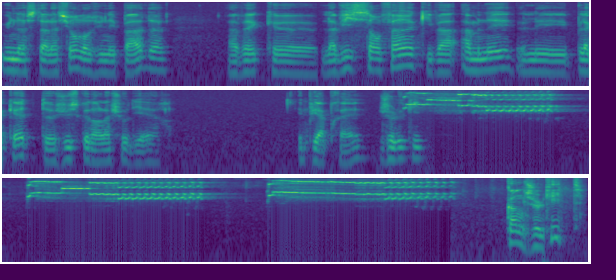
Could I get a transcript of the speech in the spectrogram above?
une installation dans une EHPAD avec la vis sans fin qui va amener les plaquettes jusque dans la chaudière. Et puis après, je le quitte. Quand je le quitte,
